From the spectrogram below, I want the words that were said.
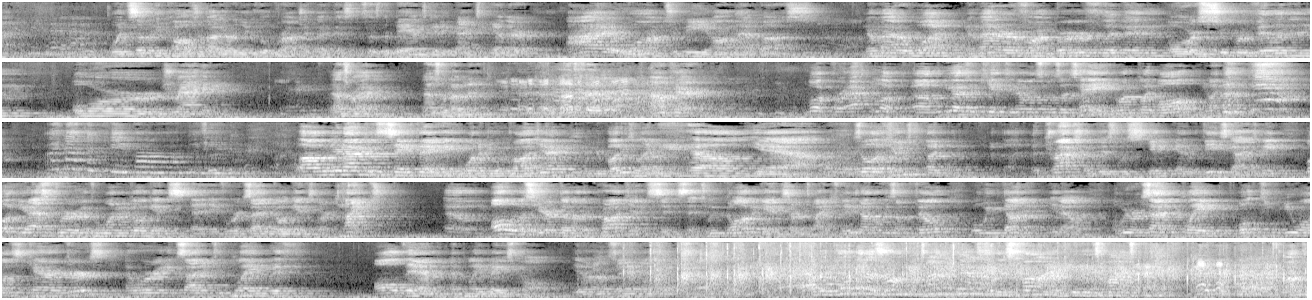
when somebody calls about a really cool project like this and says the band's getting back together. I want to be on that bus. No matter what. No matter if I'm burger flipping or super villaining or dragoning. That's right. That's what I meant. That's it. I don't care. Look, for a- look, uh, when you guys are kids, you know when someone says, "Hey, you want to play ball?" You're like, "Yeah, I got the fever." Uh, when you're an actor, it's the same thing. Hey, you want to do a project with your buddies? You're like, hell yeah. So a huge uh, attraction of this was getting together with these guys. I mean, look, you asked if, we're, if we wanted to go against, uh, if we're excited to go against our types. Uh, all of us here have done other projects since then. We've gone against our types. Maybe not always on film, but we've done it, you know. We were excited to play multi-nuanced characters, and we're excited to play with all them and play baseball. You know what I'm saying? Like, I mean, don't get us wrong. Typecasting is fine if it's my time. I'm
